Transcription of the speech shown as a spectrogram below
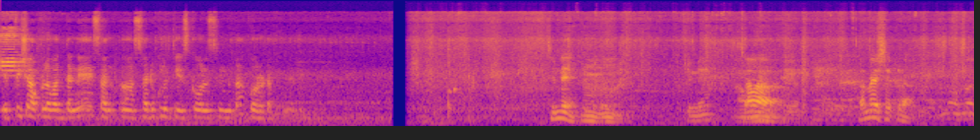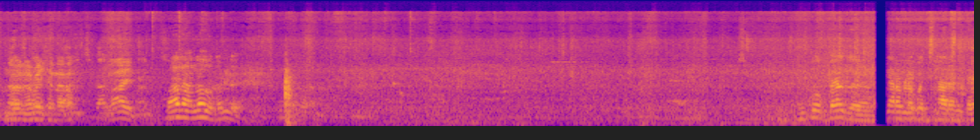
ఎఫ్ఈ షాపుల వద్దనే స- ఆ, సరుకులు తీసుకోవాల్సిందిగా కోరడం చిన్ని. రమేష్ ఇక్కడ రండి. ఇంకో బ్యాగ్ అధికారంలోకి వచ్చినారంటే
